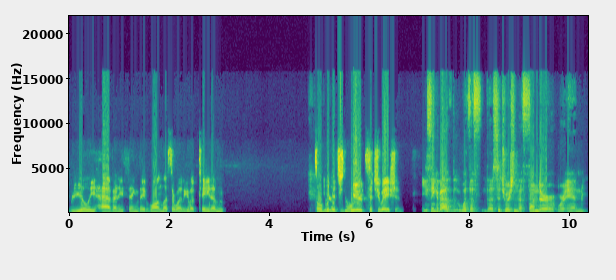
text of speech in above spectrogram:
really have anything they'd want unless they're willing to give up Tatum. So Yeah. it's a weird situation. You think about what the the situation the Thunder were in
